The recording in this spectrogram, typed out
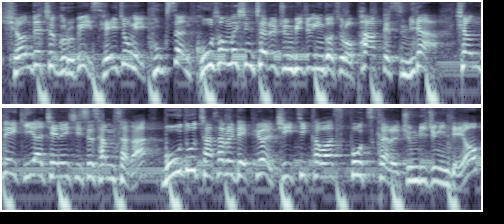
현대차 그룹이 세종의 국산 고성능 신차를 준비 중인 것으로 파악됐습니다. 현대, 기아, 제네시스 3사가 모두 자사를 대표할 GT카와 스포츠카를 준비 중인데요.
